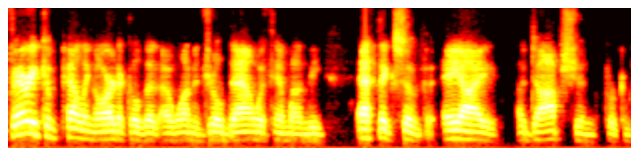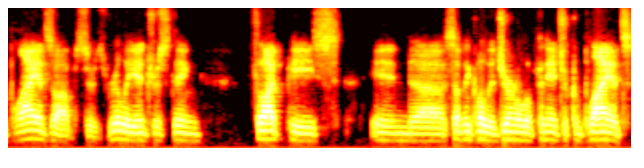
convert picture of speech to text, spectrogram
very compelling article that I want to drill down with him on the ethics of AI adoption for compliance officers. Really interesting thought piece in uh, something called the Journal of Financial Compliance.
